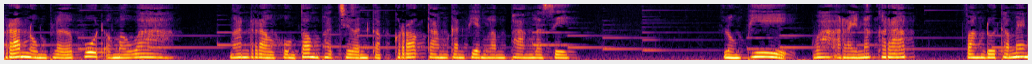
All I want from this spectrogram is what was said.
พระหนุ่มเผลอพูดออกมาว่า งั้นเราคงต้องเผชิญกับเคราะห์กรรมกันเพียงลำพังละสิ หลวงพี่ว่าอะไรนะครับ ฟังดูทะแม่ง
